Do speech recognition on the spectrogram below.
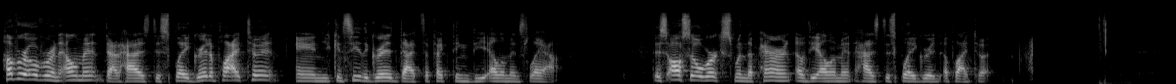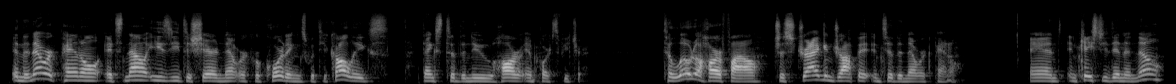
Hover over an element that has display grid applied to it, and you can see the grid that's affecting the element's layout. This also works when the parent of the element has display grid applied to it. In the network panel, it's now easy to share network recordings with your colleagues thanks to the new HAR imports feature. To load a HAR file, just drag and drop it into the network panel. And in case you didn't know,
